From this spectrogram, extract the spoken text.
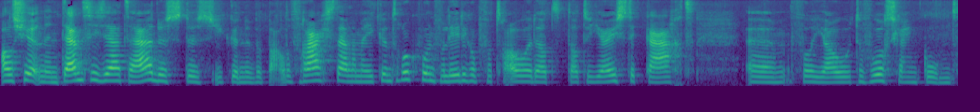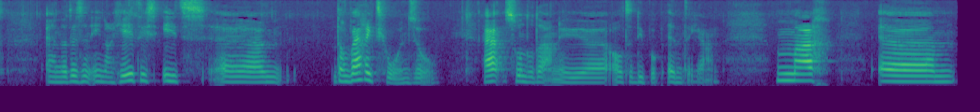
als je een intentie zet, hè, dus, dus je kunt een bepaalde vraag stellen, maar je kunt er ook gewoon volledig op vertrouwen dat, dat de juiste kaart um, voor jou tevoorschijn komt. En dat is een energetisch iets, dat werkt gewoon zo. Hè, zonder daar nu uh, al te diep op in te gaan. Maar Um,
